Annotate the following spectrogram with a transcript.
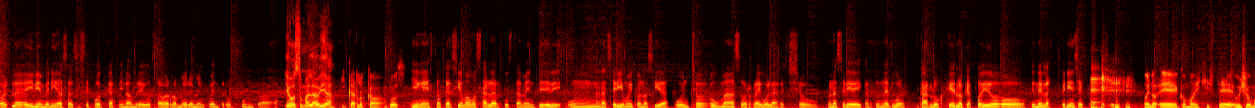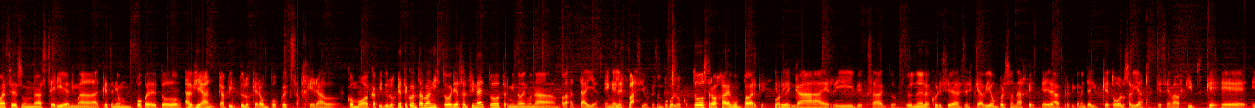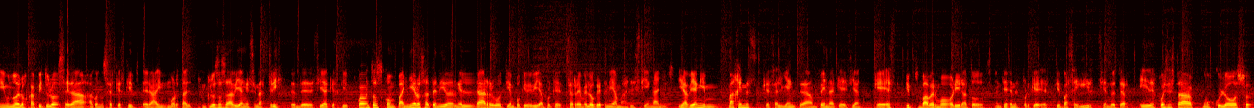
Hola y bienvenidos a CICE Podcast. Mi nombre es Gustavo Romero y me encuentro junto a Diego Sumalavia y Carlos Campos. Y en esta ocasión vamos a hablar justamente de una serie muy conocida, un show más o regular show, una serie de Cartoon Network. Carlos, ¿qué es lo que has podido tener la experiencia con esta serie? bueno, eh, como dijiste, un show más es una serie animada que tenía un poco de todo. Habían capítulos que eran un poco exagerados, como capítulos que te contaban historias. Al final todo terminó en una batalla en el espacio, que es un poco loco. Todos trabajaban un parque. Mordecai, Rip, exacto. Y una de las curiosidades es que había un personaje que era prácticamente el que todos lo sabía, que se llamaba Skips, que eh, en uno de los capítulos se da a conocer que Skips era inmortal. Incluso habían escenas tristes donde decía que Skips, ¿cuántos compañeros ha tenido en el largo tiempo que vivía? Porque se reveló que tenía más de 100 años. Y habían imágenes que salían que daban pena que decían que Skips va a ver morir a todos, ¿entiendes? Porque Skips va a seguir siendo eterno. Y después está musculoso,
